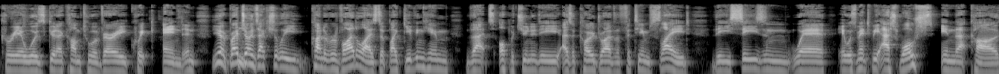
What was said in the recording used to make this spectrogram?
career was going to come to a very quick end, and you know Brad hmm. Jones actually kind of revitalized it by giving him that opportunity as a co-driver for Tim Slade. The season where it was meant to be Ash Walsh in that car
